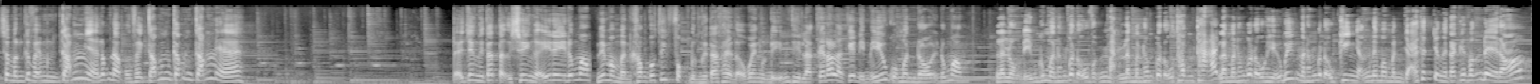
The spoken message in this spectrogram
Sao mình cứ phải mình cấm vậy? Lúc nào cũng phải cấm cấm cấm vậy? Để cho người ta tự suy nghĩ đi đúng không? Nếu mà mình không có thuyết phục được người ta thay đổi quan điểm thì là cái đó là cái điểm yếu của mình rồi đúng không? Là luận điểm của mình không có đủ vững mạnh là mình không có đủ thông thái là mình không có đủ hiểu biết mình không có đủ kiên nhẫn để mà mình giải thích cho người ta cái vấn đề đó.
